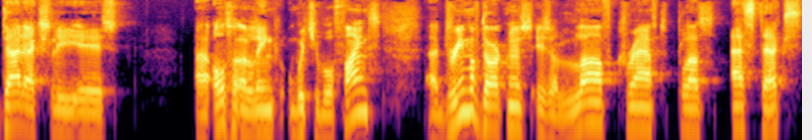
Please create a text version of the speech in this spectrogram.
that actually is uh, also a link which you will find. Uh, Dream of Darkness is a Lovecraft plus Aztecs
